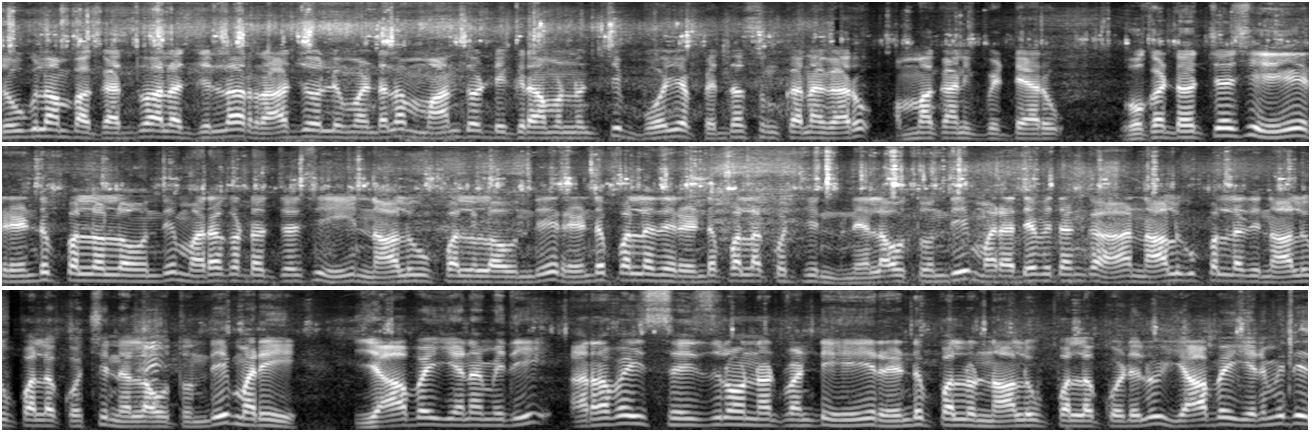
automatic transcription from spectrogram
జోగులాంబ గద్వాల జిల్లా రాజోలి మండలం మాందొడ్డి గ్రామం నుంచి బోయ పెద్ద సుంకన్న గారు అమ్మకానికి పెట్టారు. ఒకటి వచ్చేసి రెండు పళ్ళలో ఉంది మరొకటి వచ్చేసి నాలుగు పళ్ళలో ఉంది. రెండు పళ్ళది రెండు పళ్ళకు వచ్చి నెల అవుతుంది. మరి అదేవిధంగా నాలుగు పళ్ళది నాలుగు పళ్ళకు వచ్చి నెల అవుతుంది. మరి యాభై ఎనిమిది అరవై సైజులో ఉన్నటువంటి రెండు పళ్ళు నాలుగు పళ్ళ కోడెలు యాభై ఎనిమిది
